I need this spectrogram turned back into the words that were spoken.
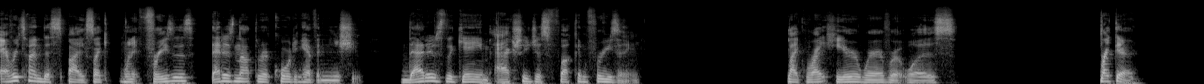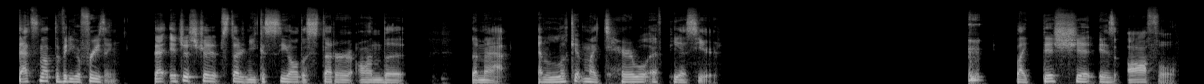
every time this spikes like when it freezes that is not the recording having an issue. That is the game actually just fucking freezing. Like right here wherever it was. Right there. That's not the video freezing. That it just straight up stuttered. You can see all the stutter on the the map. And look at my terrible fps here like this shit is awful.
